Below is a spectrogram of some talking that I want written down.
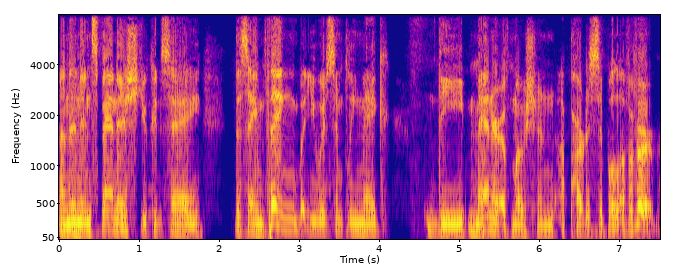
And then in Spanish you could say the same thing, but you would simply make the manner of motion a participle of a verb.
